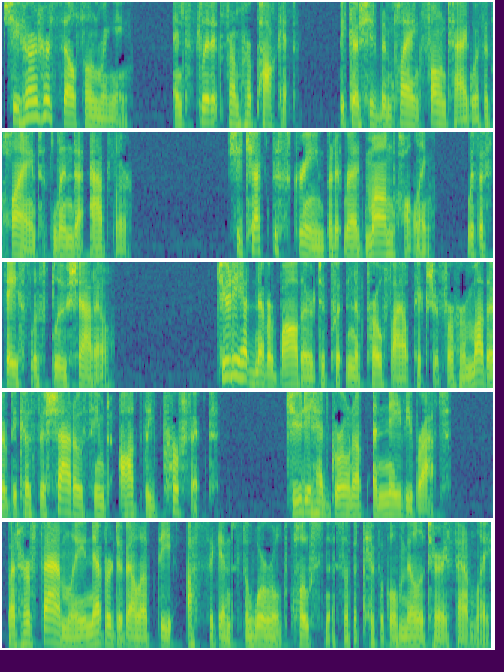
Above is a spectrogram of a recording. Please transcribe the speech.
She heard her cell phone ringing and slid it from her pocket because she'd been playing phone tag with a client, Linda Adler. She checked the screen, but it read Mom calling with a faceless blue shadow. Judy had never bothered to put in a profile picture for her mother because the shadow seemed oddly perfect. Judy had grown up a Navy brat, but her family never developed the us against the world closeness of a typical military family.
